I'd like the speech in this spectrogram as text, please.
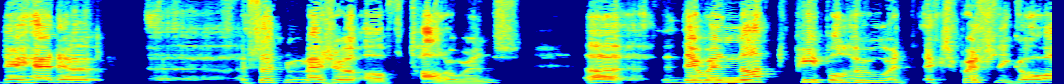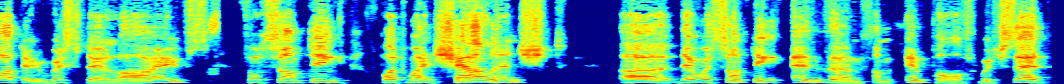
they had a, a certain measure of tolerance. Uh, they were not people who would expressly go out and risk their lives for something, but when challenged, uh, there was something in them, some impulse, which said,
